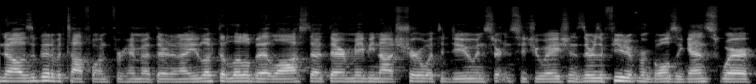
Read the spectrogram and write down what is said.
No, it was a bit of a tough one for him out there tonight. He looked a little bit lost out there, maybe not sure what to do in certain situations. There was a few different goals against where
